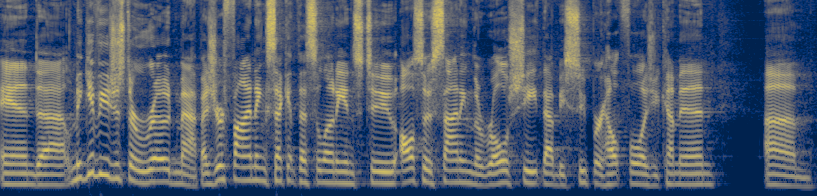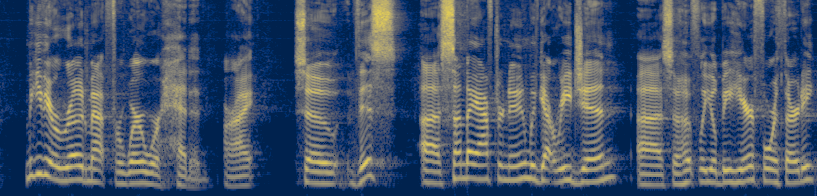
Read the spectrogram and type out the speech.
And uh, let me give you just a roadmap. As you're finding Second Thessalonians 2, also signing the roll sheet, that'd be super helpful as you come in. Um, let me give you a roadmap for where we're headed, all right? So this uh, Sunday afternoon, we've got Regen, uh, so hopefully you'll be here, 4.30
